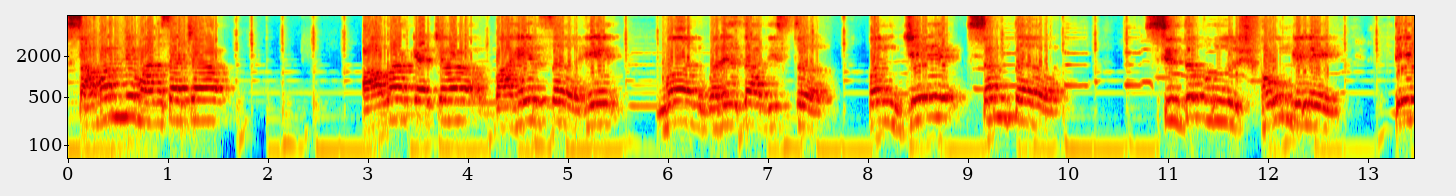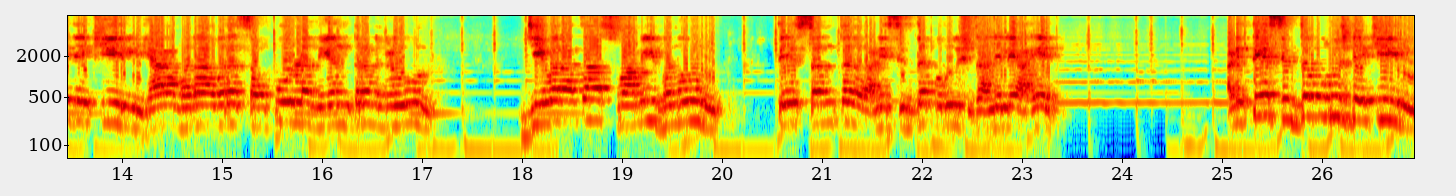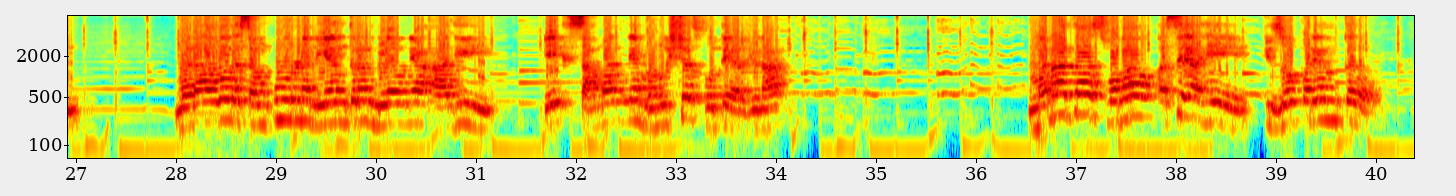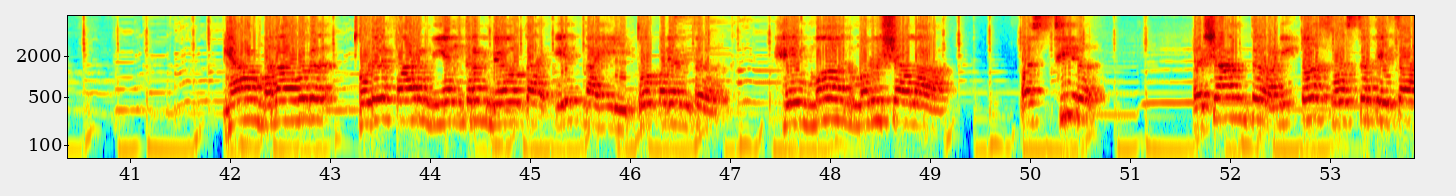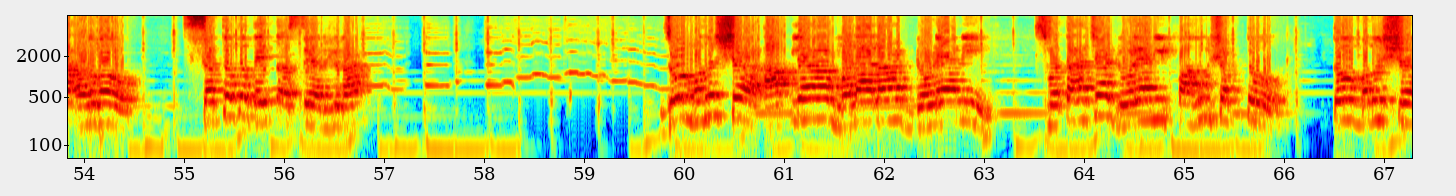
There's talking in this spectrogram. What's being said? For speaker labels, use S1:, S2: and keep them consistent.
S1: सामान्य माणसाच्या आवाक्याच्या बाहेरच हे मन बरेचदा दिसत. पण जे संत सिद्ध पुरुष होऊन गेले ते देखील ह्या मनावर संपूर्ण नियंत्रण मिळवून जीवनाचा स्वामी बनवून ते संत आणि सिद्ध पुरुष झालेले आहेत. आणि ते सिद्ध पुरुष देखील मनावर संपूर्ण नियंत्रण मिळवण्याआधी एक सामान्य मनुष्यच होते अर्जुना. मनाचा स्वभाव असे आहे की जोपर्यंत ह्या मनावर थोडेफार नियंत्रण मिळवता येत नाही तोपर्यंत हे मन मनुष्याला अस्थिर अशांत आणि अस्वस्थतेचा अनुभव सतत देत असते अर्जुना. जो मनुष्य आपल्या मनाला डोळ्यांनी स्वतःच्या डोळ्यांनी पाहू शकतो तो मनुष्य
